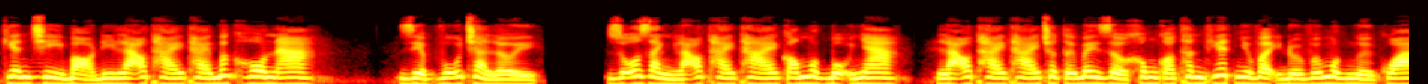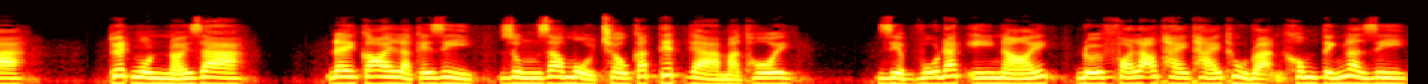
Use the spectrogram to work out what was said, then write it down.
kiên trì bỏ đi lão thái thái bức hôn a. Diệp Vũ trả lời. Dỗ dành lão thái thái có một bộ nha, lão thái thái cho tới bây giờ không có thân thiết như vậy đối với một người qua. Tuyết ngôn nói ra. Đây coi là cái gì, dùng dao mổ trâu cắt tiết gà mà thôi. Diệp Vũ đắc ý nói, đối phó lão thái thái thủ đoạn không tính là gì.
